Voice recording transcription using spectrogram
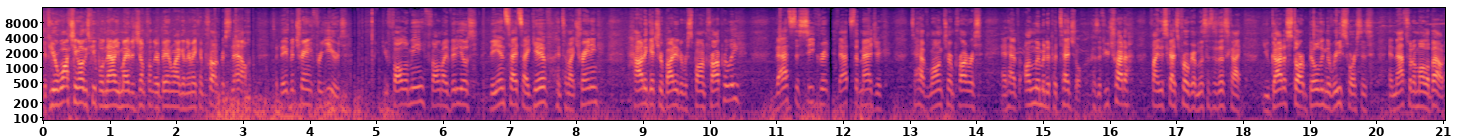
If you're watching all these people now, you might have jumped on their bandwagon, they're making progress now, but they've been training for years. If you follow me, follow my videos, the insights I give into my training, how to get your body to respond properly, that's the secret, that's the magic to have long-term progress and have unlimited potential. Because if you try to find this guy's program, listen to this guy, you gotta start building the resources and that's what I'm all about.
